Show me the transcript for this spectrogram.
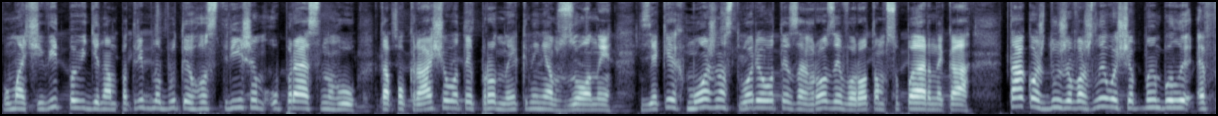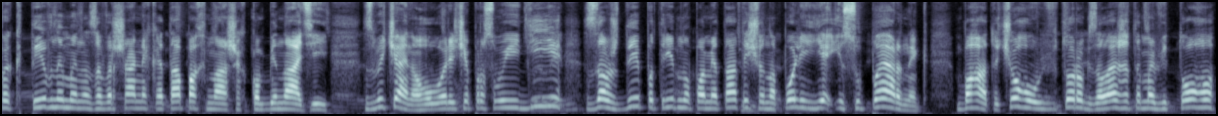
У матчі відповіді нам потрібно бути гострішим у пресингу та покращувати проникнення в зони, з яких можна створювати загрози воротам суперника. Також дуже важливо, щоб ми були ефективними на завершальних етапах наших комбінацій. Звичайно, говорячи про свої дії, завжди потрібно пам'ятати, що на полі є і суперник. Багато чого у вівторок залежатиме від того,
